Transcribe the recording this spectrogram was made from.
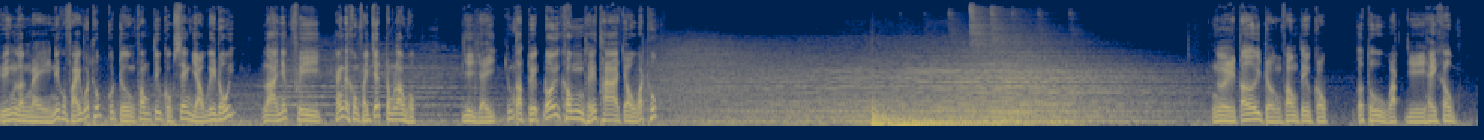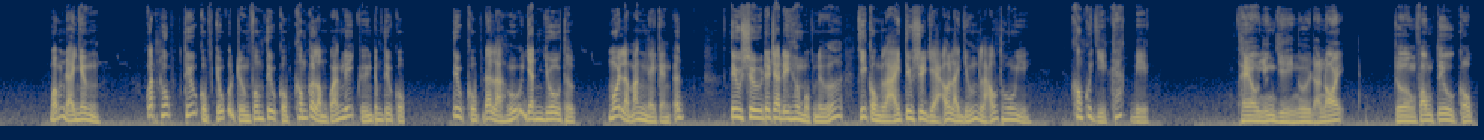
Chuyện lần này nếu không phải quách hút của trường phong tiêu cục xen vào gây rối Là nhất phi hắn đã không phải chết trong lao ngục. Vì vậy, chúng ta tuyệt đối không thể tha cho quách hút. Người tới trường phong tiêu cục Có thu hoạch gì hay không? Bấm đại nhân, Quách hút thiếu cục chủ của trường phong tiêu cục Không có lòng quản lý chuyện trong tiêu cục. Tiêu cục đã là hữu danh vô thực. Mối làm ăn ngày càng ít. Tiêu sư đã ra đi hơn một nửa Chỉ còn lại tiêu sư già ở lại dưỡng lão thôi. Không có gì khác biệt. Theo những gì người đã nói Trường phong tiêu cục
